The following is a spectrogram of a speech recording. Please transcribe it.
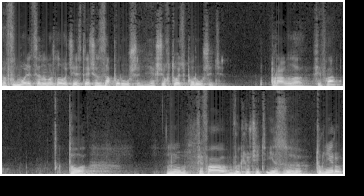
В футболі це неможливо через те, що за порушення, якщо хтось порушить правила ФІФА, то ну, ФІФА виключить із турнірів,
